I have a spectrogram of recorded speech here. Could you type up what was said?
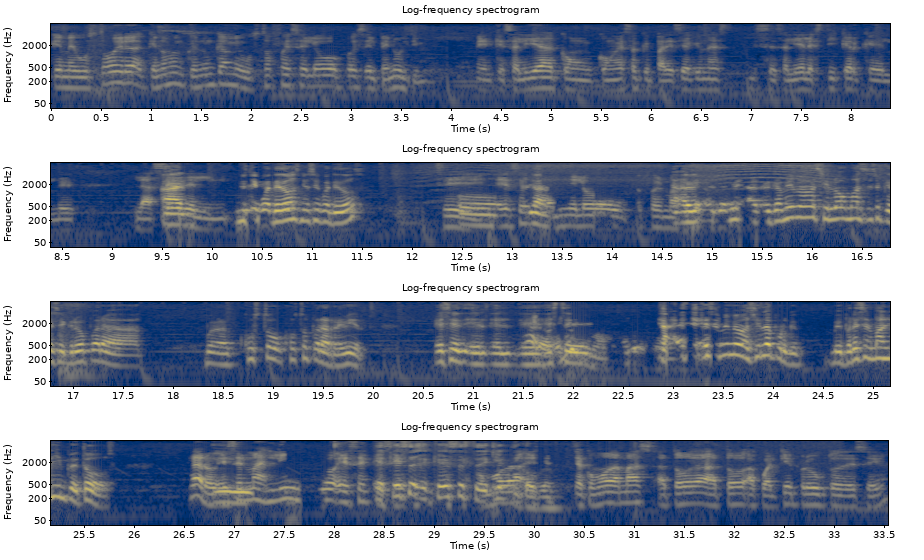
que me, gustó era, que, no, que nunca me gustó fue ese logo, pues el penúltimo, el que salía con, con eso que parecía que una, se salía el sticker que el la C ah, del... ¿New 52? ¿New 52? Sí, ese también logo fue el más... El, que a mí me vaciló más ese que se creó para... Bueno, justo, justo para Revir. Ese, el, el, este... ese, a mí me vacila porque me parece el más limpio de todos. Claro, es el más limpio, es el que, es, se, que es, este acomoda, pues. se acomoda más a toda, a todo, a cualquier producto de ese.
